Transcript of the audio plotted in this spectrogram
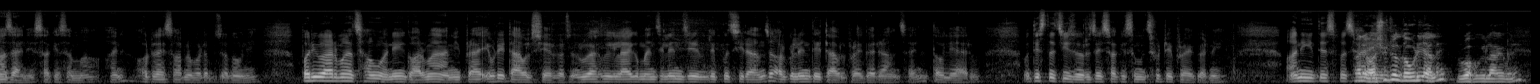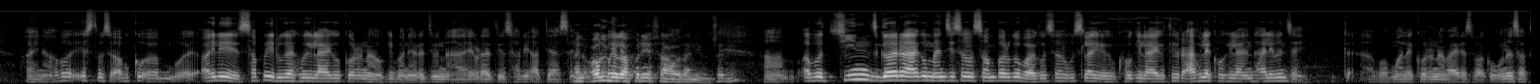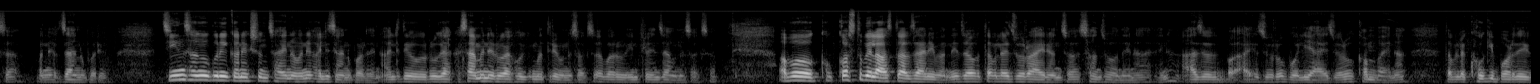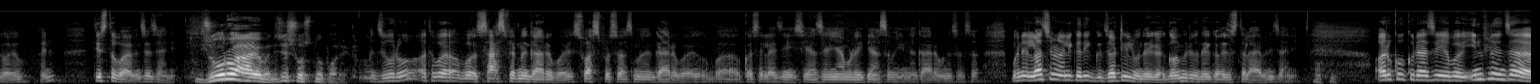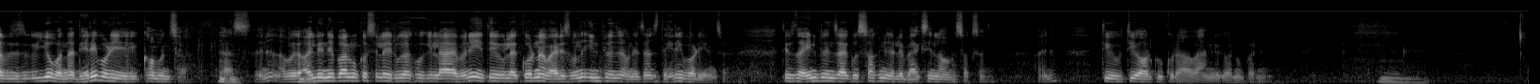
नजाने सकेसम्म होइन? अरूलाई सर्नबाट जोगाउने। परिवारमा छौँ भने घरमा हामी प्रायः एउटै टावल सेयर गर्छौँ। रुगाखोकी लागेको मान्छेले नि जेले पुछिरहेको हुन्छ अर्कोले पनि त्यही टावल प्रयोग गरेर हुन्छ होइन? तौलियाहरू। अब त्यस्तो चिजहरू चाहिँ सकेसम्म छुट्टै प्रयोग गर्ने। अनि त्यसपछि हस्पिटल दौडिहाले रुगाखोकी लाग्यो भने? होइन अब यस्तो छ। अब अहिले सबै रुगाखोकी लागेको कोरोना हो कि भनेर जुन एउटा त्यो छ नि अत्यास अरू बेला पनि सावधानी हुन्छ नि। अब चिन गएर आएको मान्छेसँग सम्पर्क भएको छ उसलाई खोकी लागेको थियो र आफूलाई खोकी लाग्न थाल्यो भने चाहिँ अब मलाई कोरोना भाइरस भएको हुनसक्छ भनेर जानु पर्यो। चिनसँग कुनै कनेक्सन छैन भने अहिले जानु पर्दैन। अहिले त्यो रुगा सामान्य रुगाखोकी मात्रै हुनसक्छ बरु इन्फ्लुएन्जा हुनसक्छ। अब कस्तो बेला अस्पताल जाने भन्ने जब तपाईँलाई ज्वरो आइरहन्छ सन्चो हुँदैन होइन? आज आयो ज्वरो भोलि आयो ज्वरो कम भएन। तपाईँलाई खोकी बढ्दै गयो होइन? त्यस्तो भयो भने चाहिँ जाने। ज्वरो आयो भने चाहिँ सोच्नु पर्यो। ज्वरो अथवा अब सास फेर्न गाह्रो भयो श्वास प्रश्वासमा गाह्रो भयो कसैलाई चाहिँ यहाँ चाहिँ यहाँबाट त्यहाँसम्म हिँड्न गाह्रो हुनसक्छ। भने लक्षण अलिकति जटिल हुँदै गयो गम्भीर हुँदै गयो जस्तो लाग्यो भने जाने। अर्को कुरा चाहिँ अब इन्फ्लुएन्जा योभन्दा धेरै बढी कमन छ खास होइन? अब अहिले नेपालमा कसैलाई रुगाखोकी लाग्यो भने त्यो उसलाई कोरोना भाइरसभन्दा इन्फ्लुएन्जा हुने चान्स धेरै बढी हुन्छ। त्यसो त इन्फ्लुएन्जाको सक्नेहरूले भ्याक्सिन लाउन सक्छन् होइन? त्यो त्यो अर्को कुरा हो हामीले गर्नुपर्ने।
